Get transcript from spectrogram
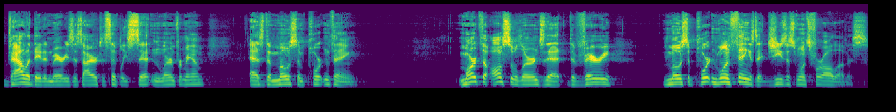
validated Mary's desire to simply sit and learn from him as the most important thing. Martha also learns that the very most important one thing is that Jesus wants for all of us.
